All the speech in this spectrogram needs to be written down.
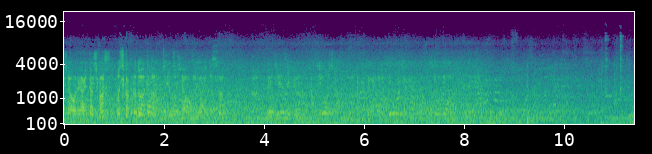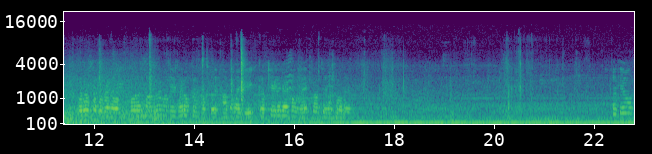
乗車をお願いいたします。お近くのドアからご乗車をお願いいたします。自由席は8号車、博多型8号車から後ろでお待ちください。ご乗車の上の高田さん上まで0分発博多駅特急レレーコムで36号です武雄温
